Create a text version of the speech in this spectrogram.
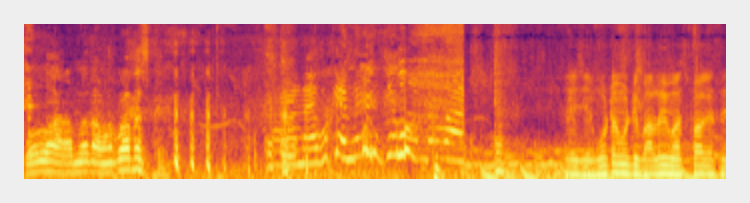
বড় আর আমরা আমার বাদ আজকে। আমার বুকে এই যে মোটামুটি ভালোই মাছ পাওয়া গেছে।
